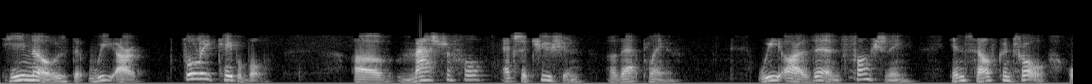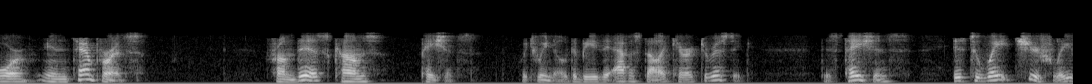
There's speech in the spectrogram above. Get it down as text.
He knows that we are fully capable of masterful execution of that plan. We are then functioning in self control or in temperance. From this comes patience, which we know to be the apostolic characteristic. This patience is to wait cheerfully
